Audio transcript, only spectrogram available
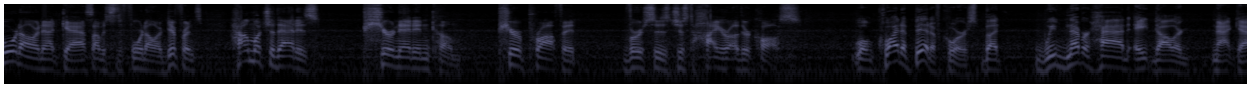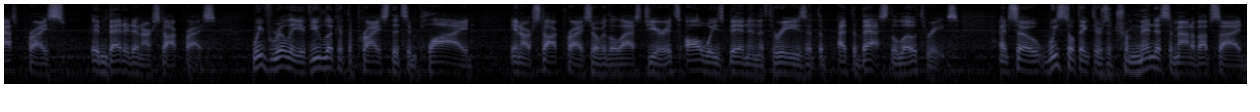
$4 nat gas, obviously it's a $4 difference, how much of that is pure net income, pure profit versus just higher other costs? Well, quite a bit, of course, but we've never had $8 nat gas price embedded in our stock price. We've really, if you look at the price that's implied in our stock price over the last year, it's always been in the threes at the, at the best, the low threes. And so we still think there's a tremendous amount of upside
